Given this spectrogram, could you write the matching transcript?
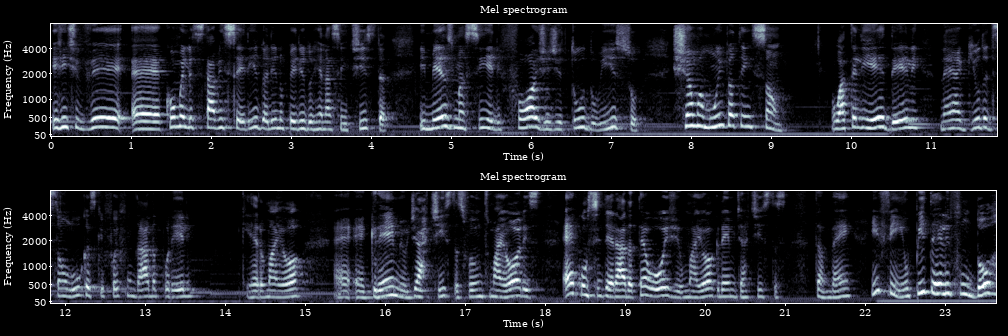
e a gente vê é, como ele estava inserido ali no período renascentista e mesmo assim ele foge de tudo isso, chama muito a atenção. O ateliê dele, né, a Guilda de São Lucas, que foi fundada por ele, que era o maior é, é, grêmio de artistas, foi um dos maiores, é considerado até hoje o maior grêmio de artistas também. Enfim, o Peter ele fundou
